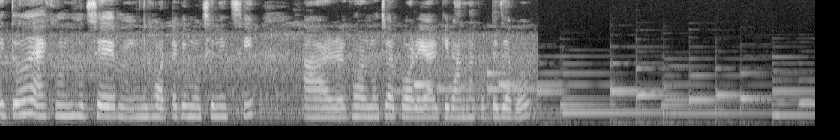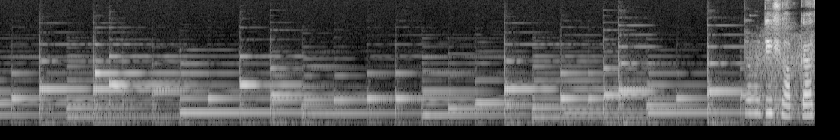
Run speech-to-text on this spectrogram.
এই তো এখন হচ্ছে ঘরটাকে মুছে নিচ্ছি। আর ঘর মোছার পরে আর কি রান্না করতে যাব। মোটামুটি সব কাজ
